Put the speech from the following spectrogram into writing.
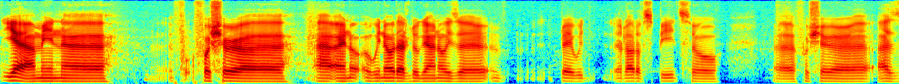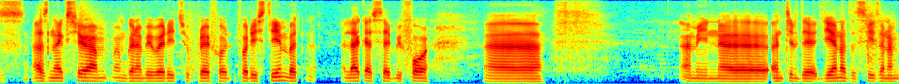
yeah, I mean, uh, for, for sure. Uh, I, I know we know that Lugano is a play with a lot of speed, so uh, for sure, uh, as as next year, I'm I'm gonna be ready to play for for this team. But like I said before, uh, I mean, uh, until the the end of the season, I'm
